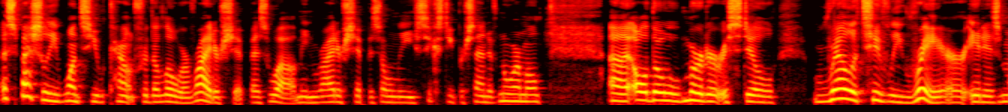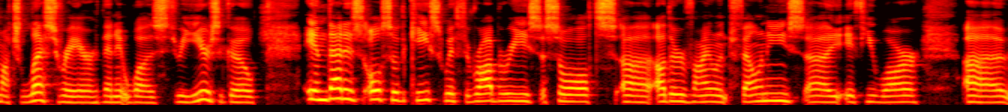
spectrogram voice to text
especially once you account for the lower ridership as well. I mean, ridership is only 60% of normal. Uh, although murder is still relatively rare. It is much less rare than it was three years ago. And that is also the case with robberies, assaults, uh, other violent felonies. Uh, if you are uh,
